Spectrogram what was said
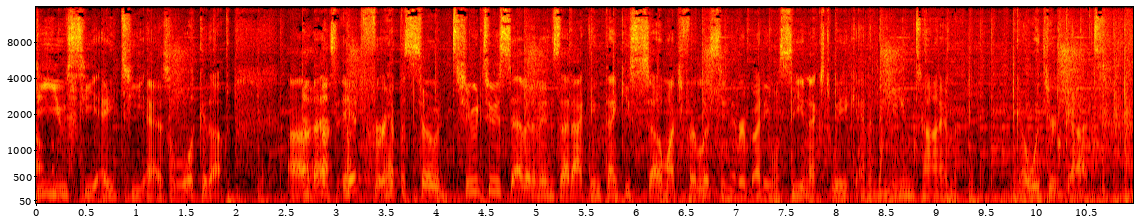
D U C A T S. Look it up. Uh, that's it for episode 227 of Inside Acting. Thank you so much for listening, everybody. We'll see you next week, and in the meantime, go with your gut.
